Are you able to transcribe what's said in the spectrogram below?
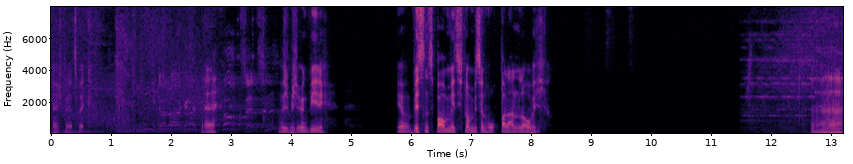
Nee, ich bin jetzt weg. Nee. Muss ich mich irgendwie hier wissensbaummäßig noch ein bisschen hochballern, glaube ich. Äh.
